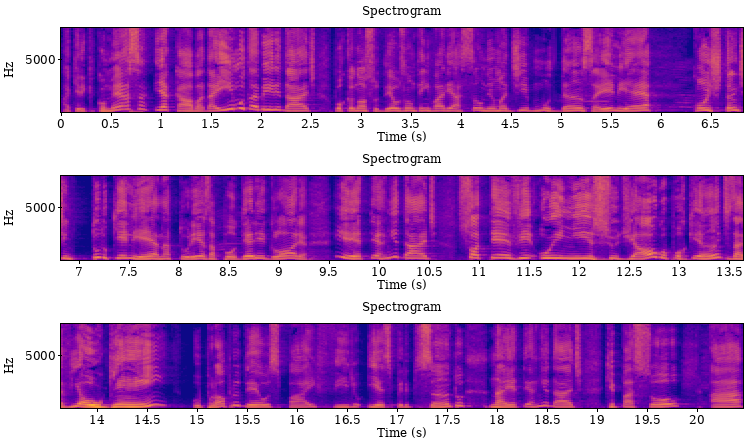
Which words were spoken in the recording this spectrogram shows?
aquele que começa e acaba, da imutabilidade, porque o nosso Deus não tem variação nenhuma de mudança, ele é constante em tudo que ele é, natureza, poder e glória e eternidade. Só teve o início de algo porque antes havia alguém o próprio Deus, Pai, Filho e Espírito Santo, na eternidade, que passou a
